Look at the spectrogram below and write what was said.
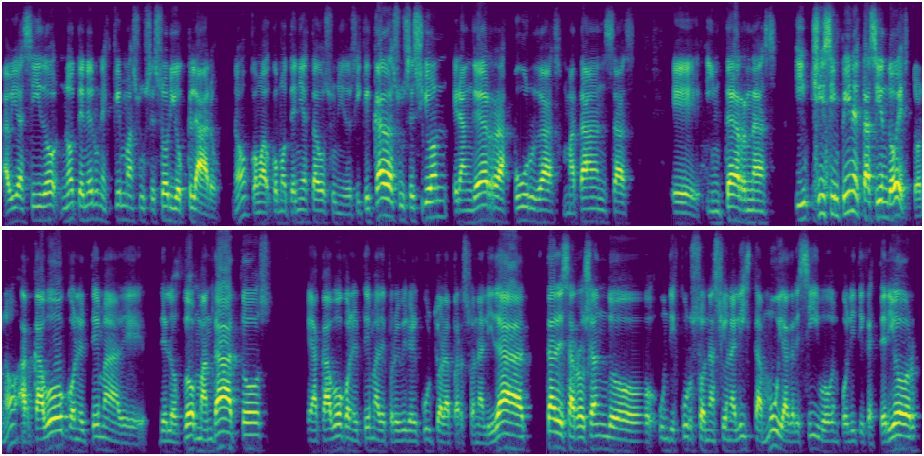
había sido no tener un esquema sucesorio claro, ¿no? como, como tenía Estados Unidos, y que cada sucesión eran guerras, purgas, matanzas eh, internas, y Xi Jinping está haciendo esto, ¿no? Acabó con el tema de, los dos mandatos, eh, acabó con el tema de prohibir el culto a la personalidad, está desarrollando un discurso nacionalista muy agresivo en política exterior.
